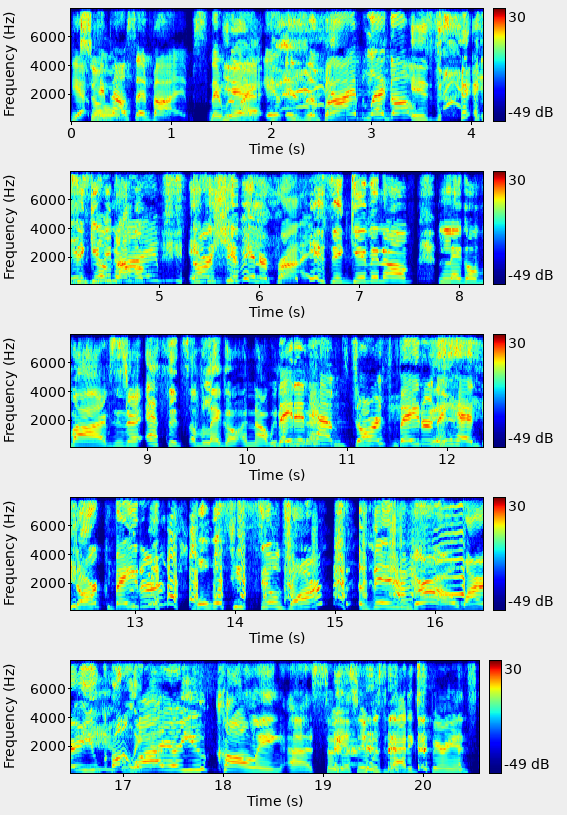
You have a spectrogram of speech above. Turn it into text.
Yeah, So- PayPal said vibes. They were Yeah. like, "Is the vibe Lego? Is is, Is it giving off? is Starship giving- Enterprise?" Is it giving off Lego vibes? Is there essence of Lego? Uh, no, we they didn't essence. have Darth Vader. They had Dark Vader. well, was he still dark? Then, girl, why are you calling? Why us? are you calling us? So yes, it was that experience.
